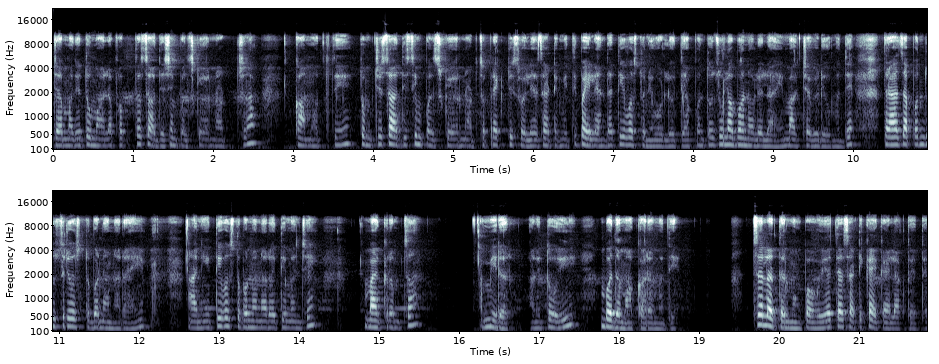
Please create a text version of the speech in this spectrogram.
ज्यामध्ये तुम्हाला फक्त साधे सिंपल स्क्वेअर नॉटचं काम होतं ते. तुमची साधी सिंपल स्क्वेअर नॉटचं प्रॅक्टिस होईल यासाठी मी ती पहिल्यांदा ती वस्तू निवडली होती. आपण तो जुना बनवलेला आहे मागच्या व्हिडिओमध्ये. तर आज आपण दुसरी वस्तू बनवणार आहे आणि ती वस्तू बनवणार आहे ती म्हणजे मायक्रमचा मिरर आणि तोही बदम आकारामध्ये. चला तर मग पाहूया त्यासाठी काय काय लागतं आहे तर.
